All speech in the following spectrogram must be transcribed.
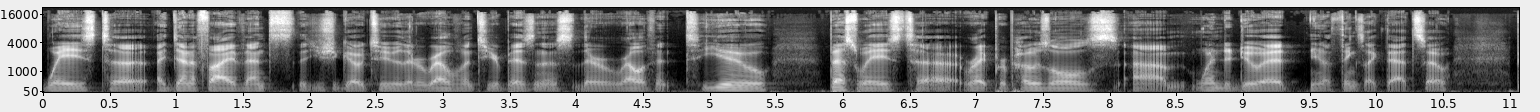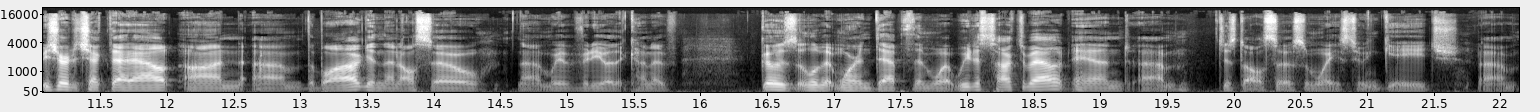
ways to identify events that you should go to that are relevant to your business that are relevant to you best ways to write proposals um, when to do it you know things like that. So be sure to check that out on um, the blog. And then also um, we have a video that kind of goes a little bit more in depth than what we just talked about, and um, just also some ways to engage um,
